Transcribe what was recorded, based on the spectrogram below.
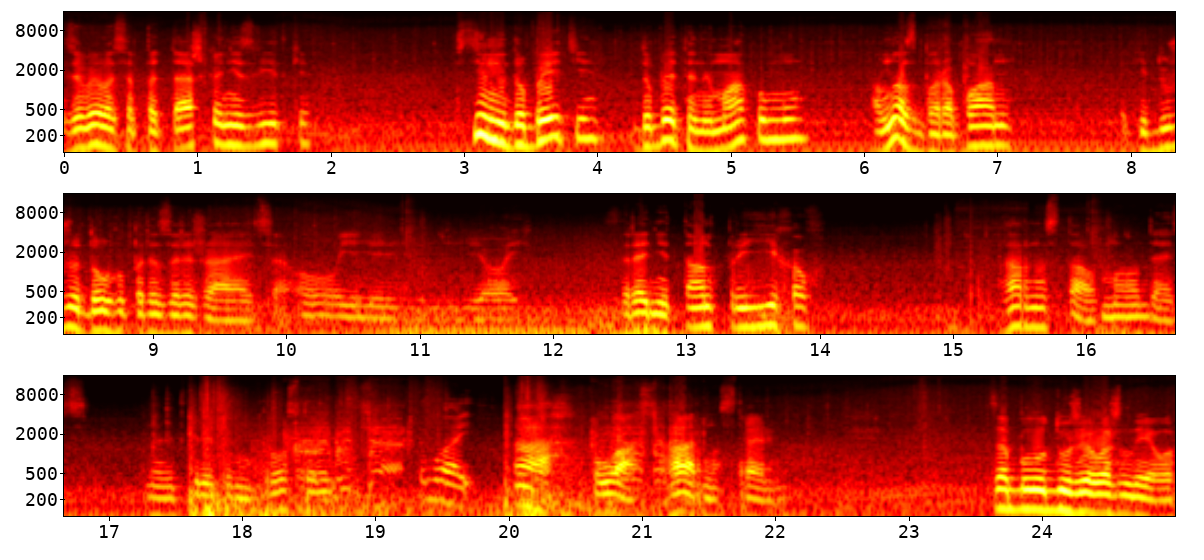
З'явилася ПТшка ні звідки. Всі недобиті, добити нема кому. А в нас барабан, який дуже довго перезаряджається. Ой-ой-ой. Середній танк приїхав. Гарно став, молодець. На відкритому просторі. Давай. Ах, клас, гарно стрельно. Це було дуже важливо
